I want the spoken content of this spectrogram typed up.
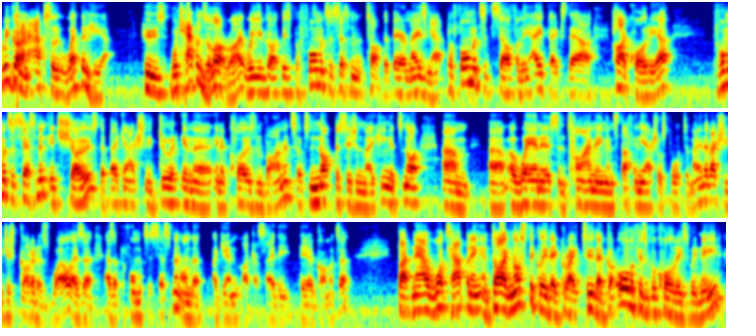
We've got an absolute weapon here. Who's, which happens a lot, right? Where you've got this performance assessment at the top that they're amazing at. Performance itself on the apex, they are high quality at. Performance assessment it shows that they can actually do it in the in a closed environment. So it's not decision making. It's not um, um, awareness and timing and stuff in the actual sport domain. They've actually just got it as well as a as a performance assessment on the again like i say the the ergometer. But now what's happening and diagnostically they're great too. They've got all the physical qualities we need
